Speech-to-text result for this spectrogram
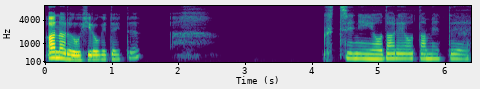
アナルを広げていて口によだれをためて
